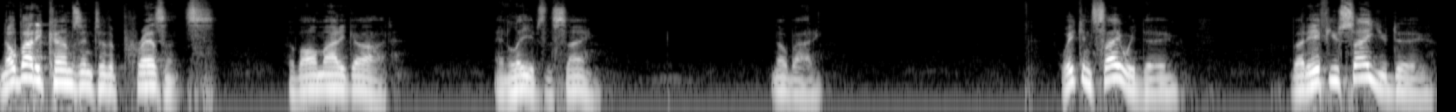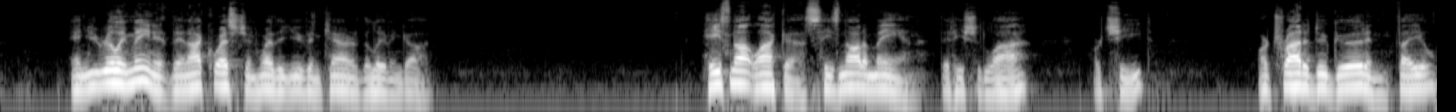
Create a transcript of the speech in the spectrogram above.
Nobody comes into the presence of Almighty God and leaves the same? Nobody. We can say we do, but if you say you do and you really mean it, then I question whether you've encountered the living God. He's not like us. He's not a man that he should lie or cheat. or try to do good and fail.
